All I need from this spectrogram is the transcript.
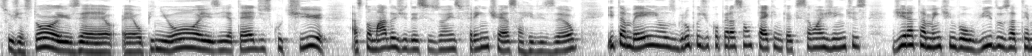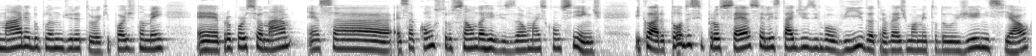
sugestões, é, é, opiniões e até discutir as tomadas de decisões frente a essa revisão. E também os grupos de cooperação técnica, que são agentes diretamente envolvidos à temária do plano diretor, que pode também é, proporcionar essa, essa construção da revisão mais consciente. E claro, todo esse processo ele está desenvolvido através de uma metodologia inicial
